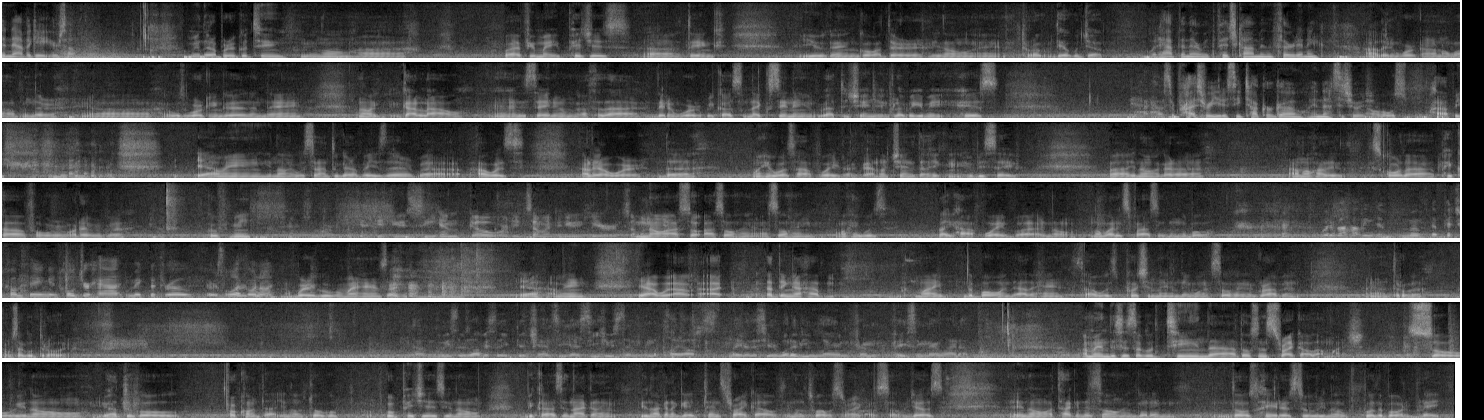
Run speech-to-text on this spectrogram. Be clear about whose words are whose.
Speaker 1: to navigate yourself through?
Speaker 2: I mean, they're a pretty good team, you know. Uh, but if you make pitches, uh, I think you can go out there, you know, and do a good job.
Speaker 1: What happened there with the PitchCom in the third inning?
Speaker 2: Uh, didn't work. I don't know what happened there. Uh, it was working good, and then you know, it got loud in, in the stadium. After that, it didn't work because next inning we had to change it. Glebby gave me his.
Speaker 1: How surprised were you to see Tucker go in that situation?
Speaker 2: I was happy. yeah, I mean, you know, he was trying to get a base there, but I was a little aware that when he was halfway, like, I got no chance that he can he'll be safe. But you know, I gotta. I don't know how to score that, pick off or whatever, but good for me.
Speaker 3: Did, did you see him go, or did someone? Did you hear someone?
Speaker 2: No, I saw. I saw him. I saw him when he was like halfway, but I know nobody's faster than the ball.
Speaker 4: What about having to move the PitchCom thing and hold your hat and make the throw? There's a lot going on.
Speaker 2: I'm very good with my hands. I can, yeah, I mean, yeah, I, I, I think I have my the ball in the other hand, so I was pushing it, and then when I saw him grab it and throw it, it was a good throw
Speaker 5: there's obviously a good chance you guys see Houston in the playoffs later this year. What have you learned from facing their lineup?
Speaker 2: I mean, this is a good team that doesn't strike out that much. So, you know, you have to go for contact, you know, throw good, good pitches, you know, because you're not gonna you're not gonna get 10 strikeouts, you know, 12 strikeouts. So just, you know, attacking the zone and getting those hitters to, you know, put the ball in play.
